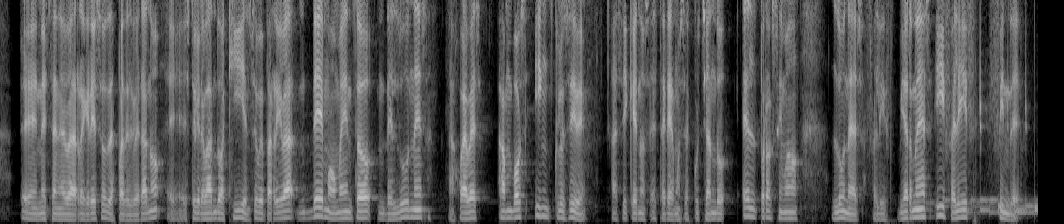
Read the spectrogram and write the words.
en este nuevo regreso después del verano, eh, estoy grabando aquí en Sube para arriba de momento de lunes a jueves, ambos inclusive. Así que nos estaríamos escuchando el próximo lunes. Feliz viernes y feliz fin de.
